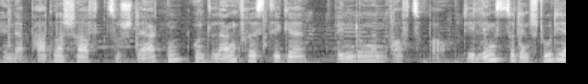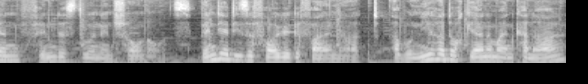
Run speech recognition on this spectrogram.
in der Partnerschaft zu stärken und langfristige Bindungen aufzubauen. Die Links zu den Studien findest du in den Show Notes. Wenn dir diese Folge gefallen hat, abonniere doch gerne meinen Kanal,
